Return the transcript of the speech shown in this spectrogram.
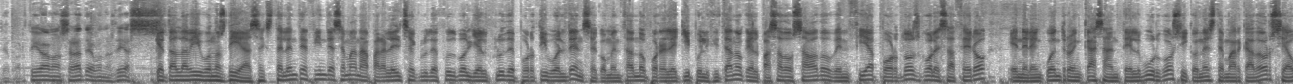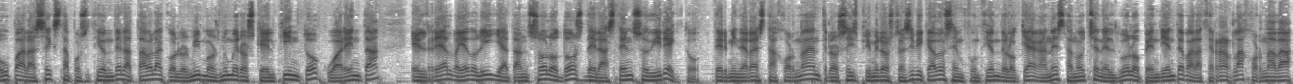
Deportiva Monserrate, buenos días. ¿Qué tal David? Buenos días. Excelente fin de semana para el Elche Club de Fútbol y el Club Deportivo Eldense, comenzando por el equipo ilicitano que el pasado sábado vencía por dos goles a cero en el encuentro en casa ante el Burgos y con este marcador se aupa a la sexta posición de la tabla con los mismos números que el quinto, 40, el Real Valladolid ya tan solo dos del ascenso directo. Terminará esta jornada entre los seis primeros clasificados en función de lo que hagan esta noche en el duelo pendiente para cerrar la jornada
